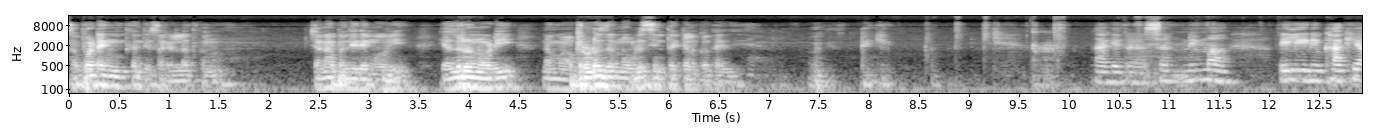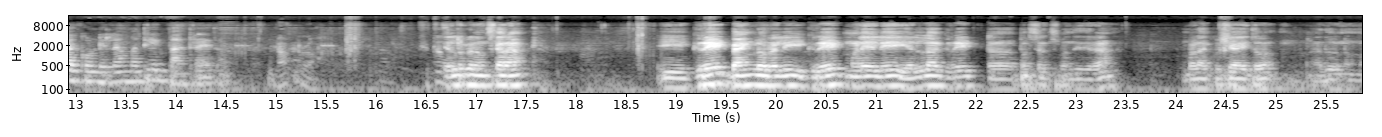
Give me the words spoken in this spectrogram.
ಸಪೋರ್ಟಾಗಿ ನಿಂತ್ಕೊಂತೀವಿ ಸರ್ ಎಲ್ಲದಕ್ಕೂ ಚೆನ್ನಾಗಿ ಬಂದಿದೆ ಮೂವಿ ಎಲ್ಲರೂ ನೋಡಿ, ನಮ್ಮ ಪ್ರೊಡ್ಯೂಸರ್ನ ಉಳಿಸಿ ಅಂತ ಕೇಳ್ಕೊತಾ ಇದ್ದೀವಿ. Okay thank you Nagendra sir, ನಿಮ್ಮ ಇಲ್ಲಿ ನೀವು ಖಾಕಿ ಹಾಕೊಂಡಿಲ್ಲ ಮತ್ತೇನು ಪಾತ್ರ ಇದು? ಎಲ್ರಿಗೂ ನಮಸ್ಕಾರ. ಈ ಗ್ರೇಟ್ ಬ್ಯಾಂಗ್ಳೂರಲ್ಲಿ ಈ ಗ್ರೇಟ್ ಮಳೆಯಲ್ಲಿ ಎಲ್ಲ ಗ್ರೇಟ್ ಪರ್ಸನ್ಸ್ ಬಂದಿದ್ದೀರಾ? ಭಾಳ ಖುಷಿ ಆಯಿತು. ಅದು ನಮ್ಮ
